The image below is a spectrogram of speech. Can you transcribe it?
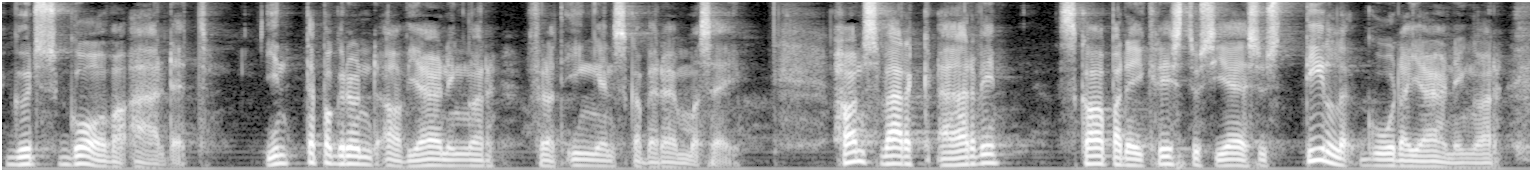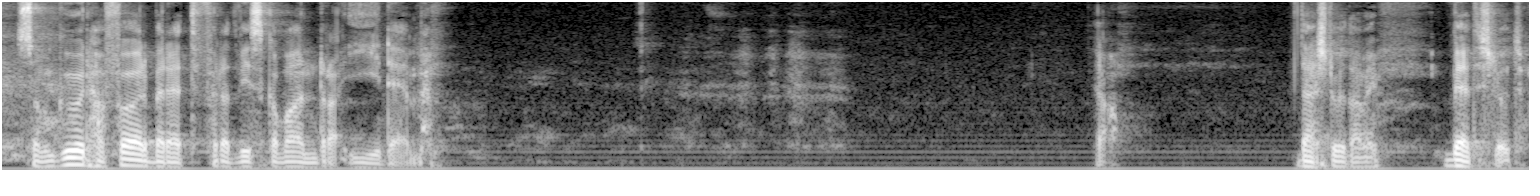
Guds gåva är det, inte på grund av gärningar för att ingen ska berömma sig. Hans verk är vi, skapade i Kristus Jesus till goda gärningar som Gud har förberett för att vi ska vandra i dem. Där slutar vi. B till slut.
